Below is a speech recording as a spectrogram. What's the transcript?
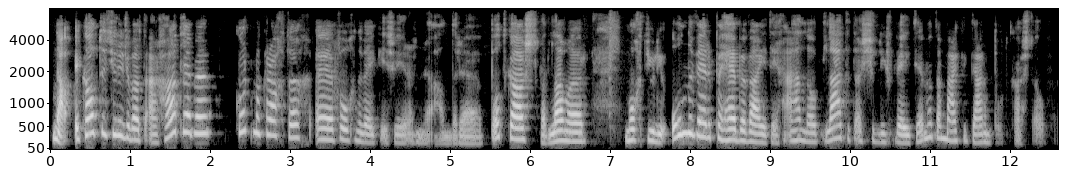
Nou, ik hoop dat jullie er wat aan gehad hebben kort maar krachtig. Uh, volgende week is weer een andere podcast, wat langer. Mochten jullie onderwerpen hebben waar je tegenaan loopt, laat het alsjeblieft weten, want dan maak ik daar een podcast over.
